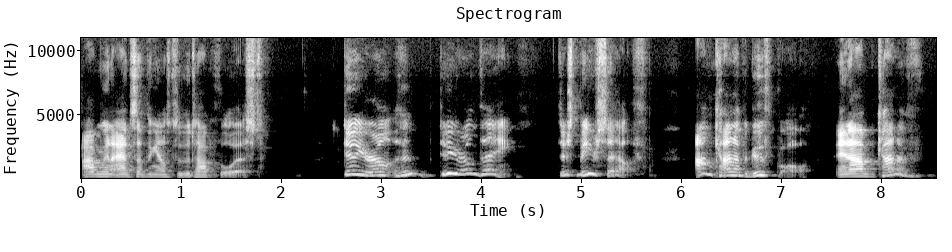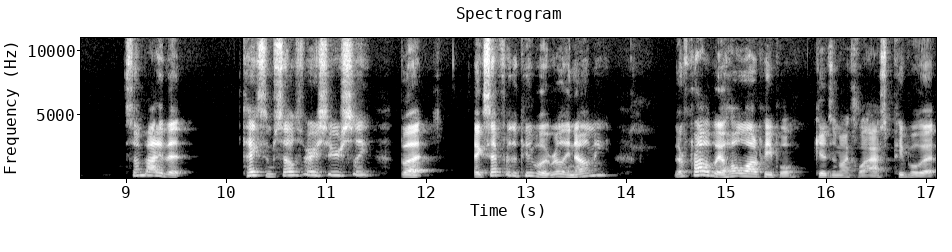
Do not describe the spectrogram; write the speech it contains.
I'm going to add something else to the top of the list. Do your own who do your own thing. Just be yourself. I'm kind of a goofball, and I'm kind of somebody that takes themselves very seriously. But except for the people that really know me, there's probably a whole lot of people, kids in my class, people that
